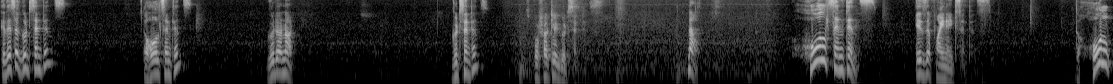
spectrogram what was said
Is this a good sentence? The whole sentence? Good or not? Good sentence? It's perfectly good sentence. Now, whole sentence is a finite sentence. The whole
